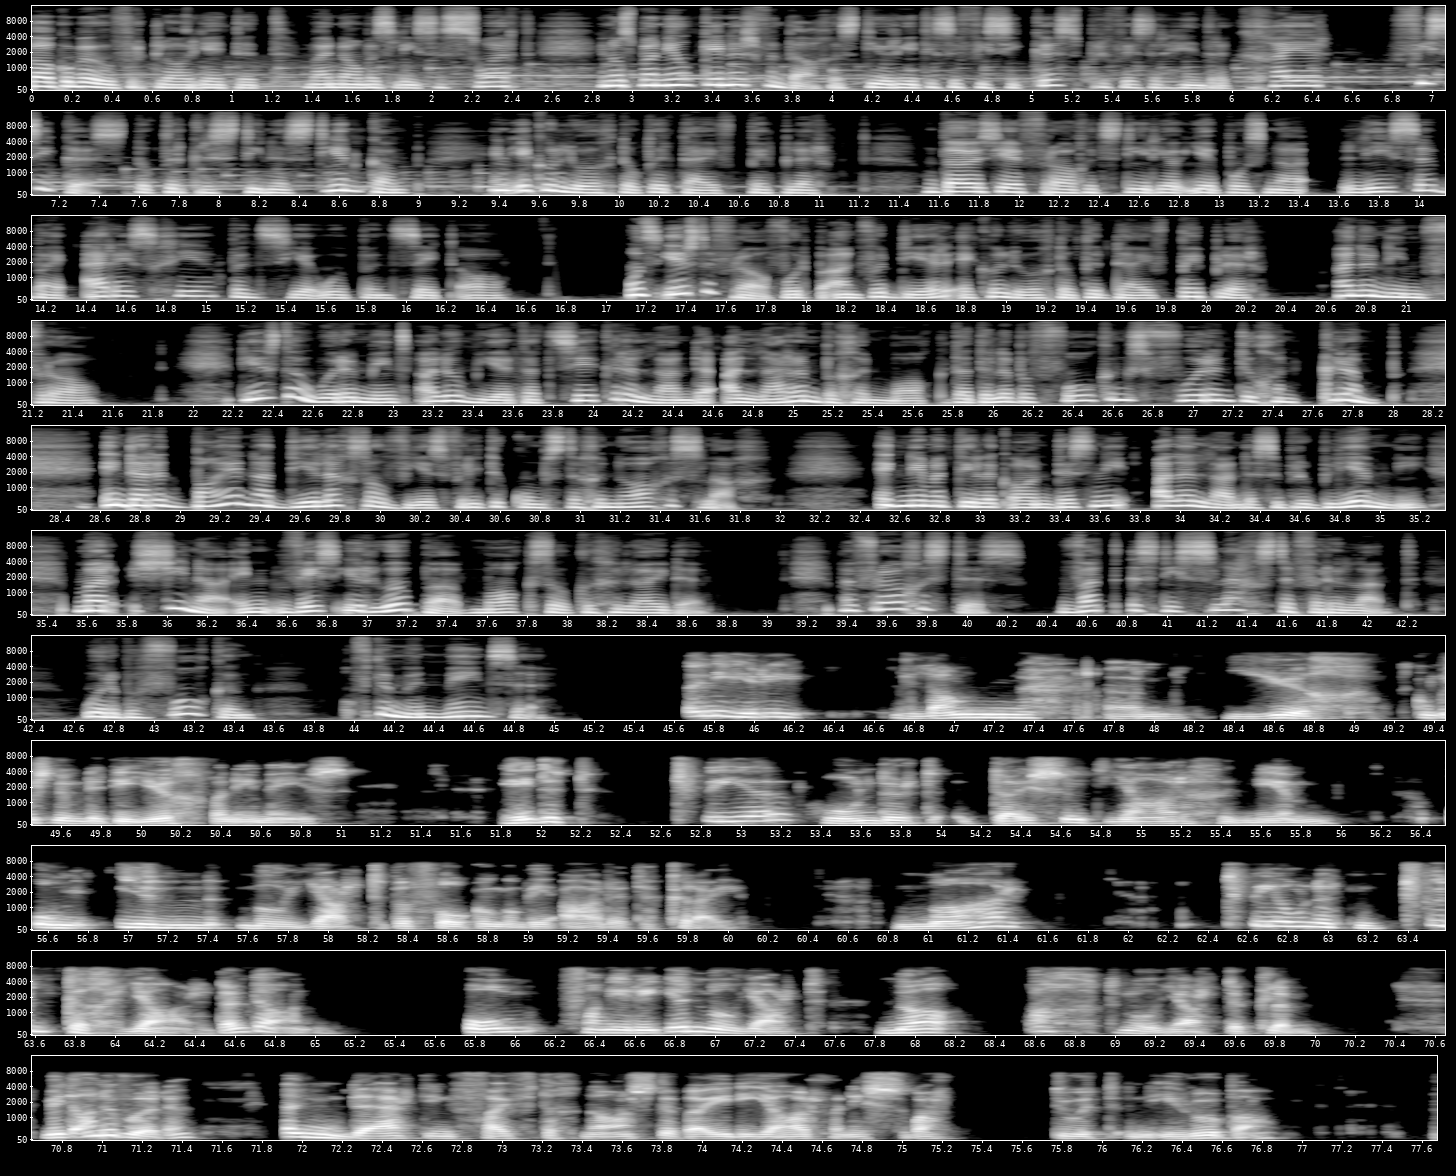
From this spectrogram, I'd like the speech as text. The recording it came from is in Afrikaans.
Welkom by Hoe verklaar jy dit? My naam is Lise Swart en ons paneelkenners vandag is teoretiese fisikus professor Hendrik Geier, fisikus Dr. Christine Steenkamp en ekoloog Dr. Dave Peppler. Onthou as jy 'n vraag het, stuur jou e-pos na lise@rsg.co.za. Ons eerste vraag word beantwoord deur ekoloog Dr. Dave Peppler. Anoniem vra: Deesdae hoor 'n mens al hoe meer dat sekere lande alarm begin maak dat hulle bevolkings vorentoe gaan krimp en dat dit baie nadelig sal wees vir die toekomstige nageslag. Ek neem natuurlik aan dis nie alle lande se probleem nie, maar China en Wes-Europa maak sulke geluide. My vraag is dus, wat is die slegste vir 'n land? Oor bevolking of te min mense? In hierdie lang ehm um, jeug, kom ons noem dit die jeug van die mens het dit 200 000 jaar geneem om 1 miljard bevolking op die aarde te kry. Maar 220 jaar, dink daaraan, om van hierdie 1 miljard na 8 miljard te klim. Met ander woorde, in 1350 naaste by die jaar van die swart dood in Europa,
